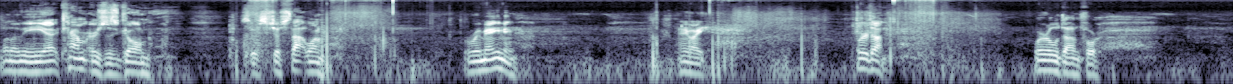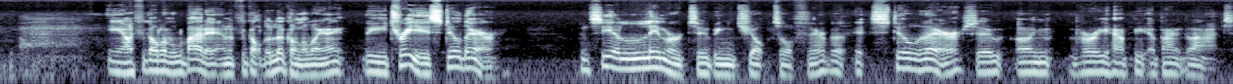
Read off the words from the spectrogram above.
One of the uh, campers is gone, so it's just that one remaining. Anyway, we're done. We're all done for. Yeah, I forgot all about it and I forgot to look on the way out. The tree is still there. You can see a limb or two being chopped off there, but it's still there, so I'm very happy about that.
